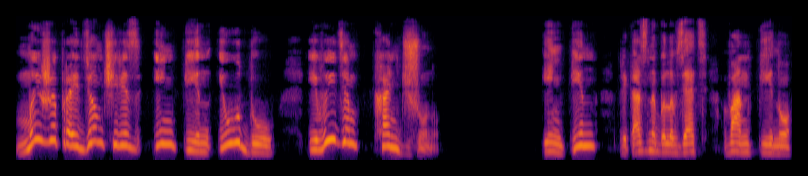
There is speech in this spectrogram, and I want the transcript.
Мы же пройдем через Иньпин и Уду и выйдем к Ханчжуну. Иньпин приказано было взять Ванпину,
